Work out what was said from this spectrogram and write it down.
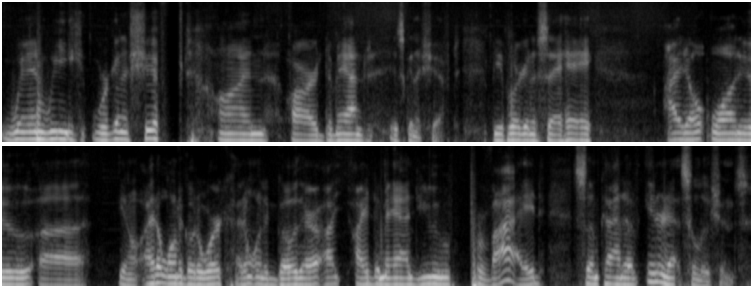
when we we're going to shift on our demand is going to shift. People are going to say hey i don't want to uh, you know i don't want to go to work i don't want to go there I, I demand you provide some kind of internet solutions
